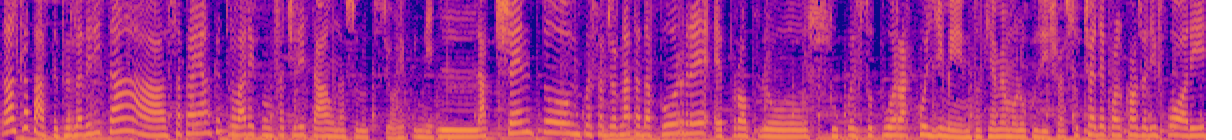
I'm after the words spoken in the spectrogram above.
Dall'altra parte, per la verità, saprai anche trovare con facilità una soluzione. Quindi l'accento in questa giornata da porre è proprio su questo tuo raccoglimento, chiamiamolo così. Cioè, succede qualcosa di fuori,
